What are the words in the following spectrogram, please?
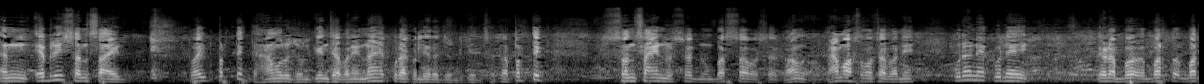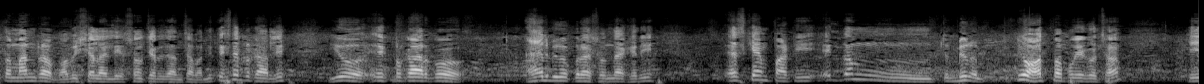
And every sun side प्रत्येक घामहरू झुल्किन्छ भने नयाँ कुराको लिएर झुल्किन्छ र प्रत्येक सनसाइन बस्छ बस्छ घाम आउँछ भने कुनै न कुनै एउटा वर्तमान र भविष्यलाई सोचेर जान्छ भने त्यस्तै प्रकारले यो एक प्रकारको आयुर्वेदको कुरा सुन्दाखेरि एसकेएम पार्टी एकदम त्यो हदमा पुगेको छ कि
